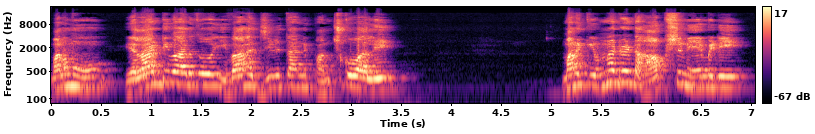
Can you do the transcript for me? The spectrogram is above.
మనము ఎలాంటి వారితో వివాహ జీవితాన్ని పంచుకోవాలి? మనకి ఉన్నటువంటి ఆప్షన్ ఏమిటి?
